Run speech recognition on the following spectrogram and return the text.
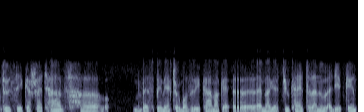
főszékes egyház, Veszprémiek csak bazilikának emelgetjük helytelenül egyébként.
